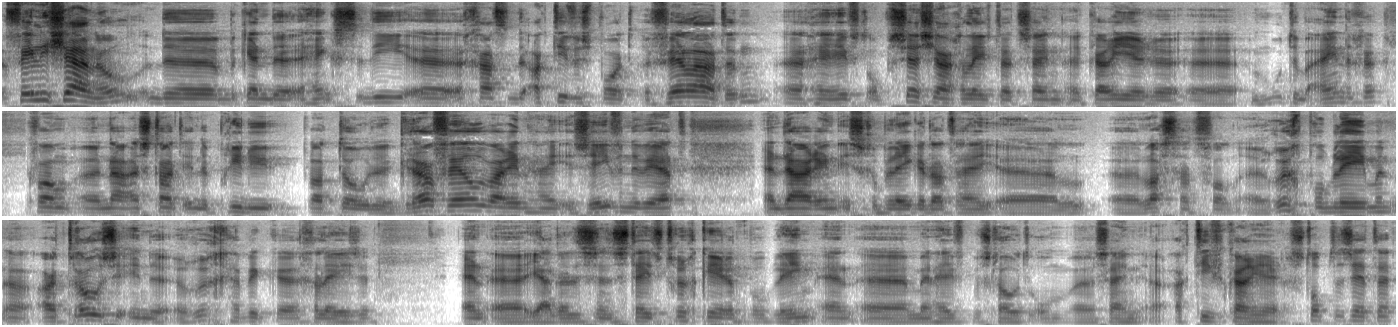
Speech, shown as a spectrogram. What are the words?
Feliciano, de bekende hengst, die uh, gaat de actieve sport verlaten. Uh, hij heeft op zesjarige leeftijd zijn carrière moeten beëindigen. Kwam na een start in de Prix du Plateau de Gravel, waarin hij zevende werd. En daarin is gebleken dat hij last had van rugproblemen, artrose in de rug heb ik gelezen. En uh, ja, dat is een steeds terugkerend probleem. En uh, men heeft besloten om uh, zijn actieve carrière stop te zetten.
